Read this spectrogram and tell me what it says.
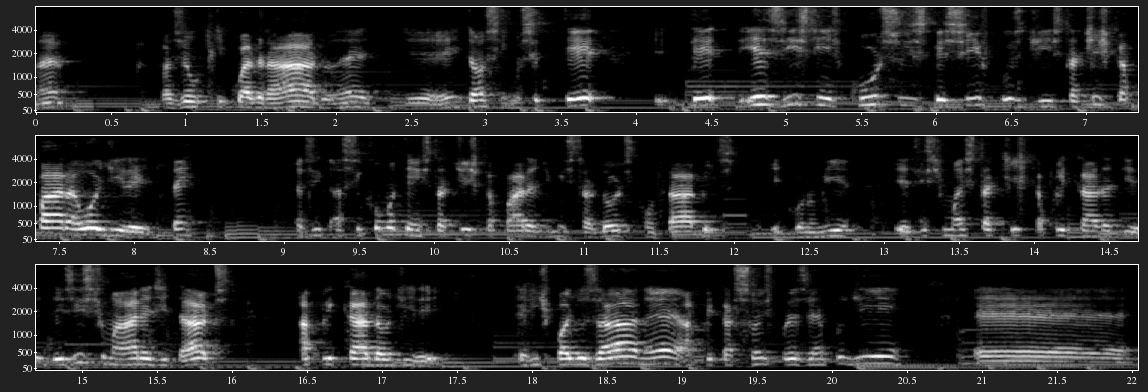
né? fazer o que quadrado, né? Então, assim, você ter, ter, existem cursos específicos de estatística para o direito, tem? Assim, assim como tem estatística para administradores contábeis economia, existe uma estatística aplicada ao direito. Existe uma área de dados aplicada ao direito, que a gente pode usar, né, aplicações, por exemplo, de é,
